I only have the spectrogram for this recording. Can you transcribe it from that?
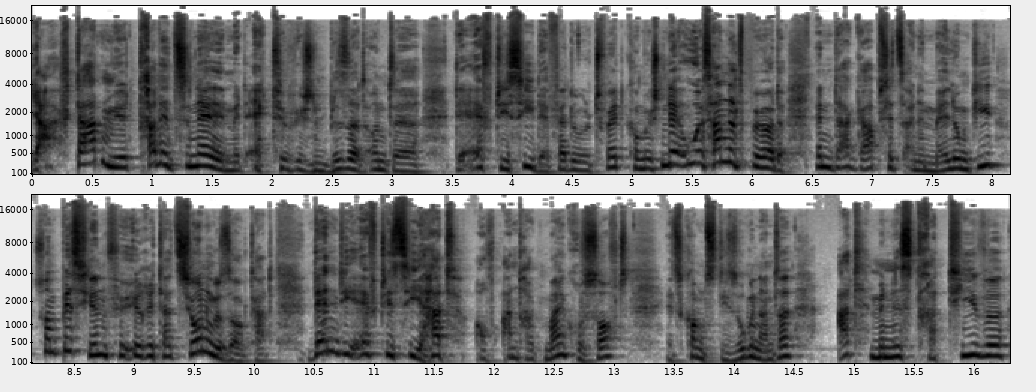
Ja, starten wir traditionell mit Activision Blizzard und äh, der FTC, der Federal Trade Commission, der US-Handelsbehörde. Denn da gab es jetzt eine Meldung, die so ein bisschen für Irritationen gesorgt hat. Denn die FTC hat auf Antrag Microsoft, jetzt kommt es, die sogenannte administrative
